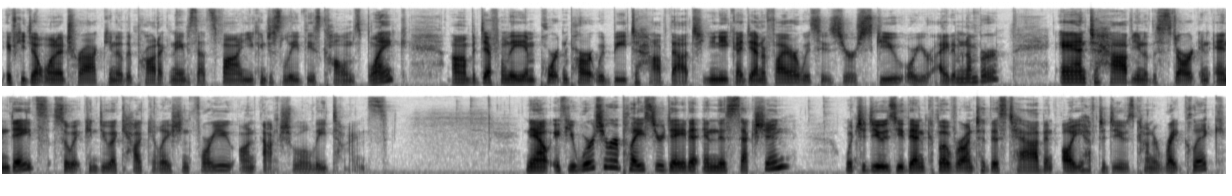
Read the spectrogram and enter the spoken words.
If you don't want to track you know the product names that's fine. You can just leave these columns blank. Uh, but definitely the important part would be to have that unique identifier which is your SKU or your item number and to have you know the start and end dates so it can do a calculation for you on actual lead times. Now if you were to replace your data in this section what you do is you then come over onto this tab and all you have to do is kind of right click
